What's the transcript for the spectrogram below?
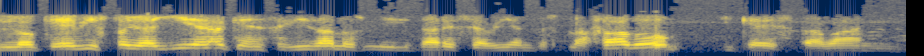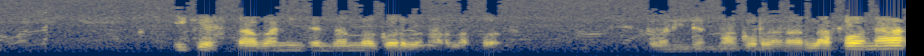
Lo que he visto yo allí era que enseguida los militares se habían desplazado y que estaban y que estaban intentando acordonar la zona. Estaban intentando acordonar la zona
